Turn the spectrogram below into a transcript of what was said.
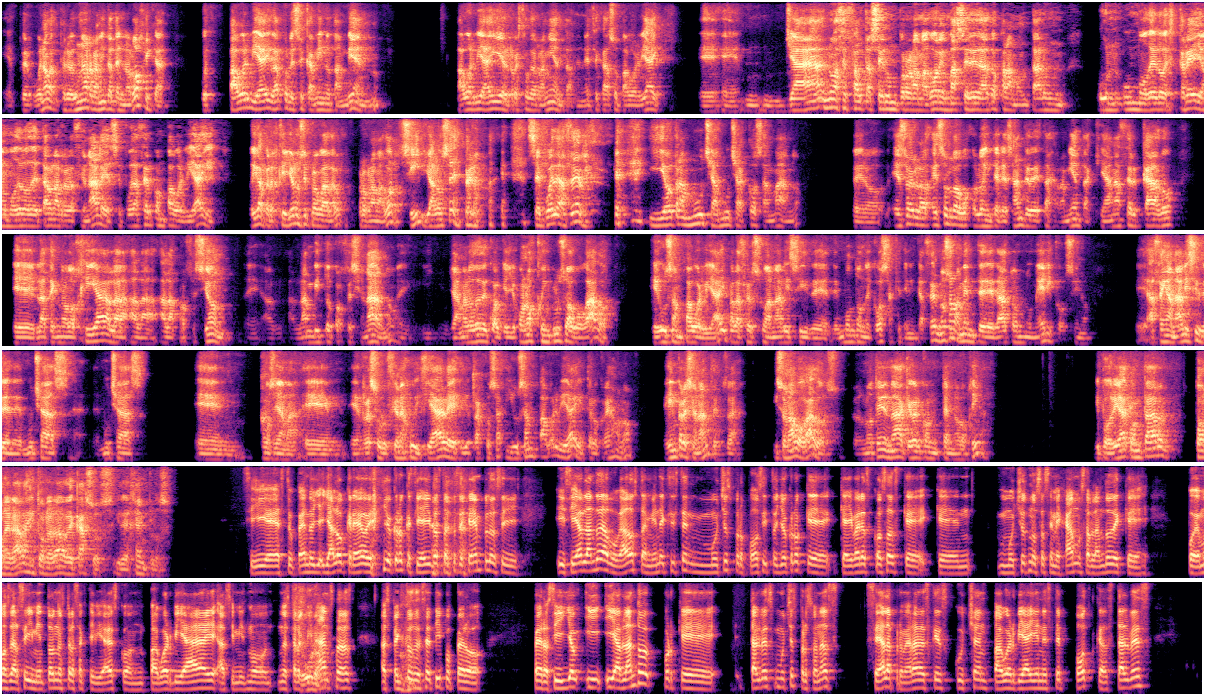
Eh, pero bueno, pero es una herramienta tecnológica. Pues Power BI va por ese camino también, ¿no? Power BI y el resto de herramientas, en este caso Power BI. Eh, ya no hace falta ser un programador en base de datos para montar un, un, modelo estrella, un modelo de tablas relacionales. Se puede hacer con Power BI. Oiga, pero es que yo no soy programador. programador. Sí, ya lo sé, pero se puede hacer. y otras muchas, muchas cosas más, ¿no? Pero eso es lo, eso es lo, interesante de estas herramientas, que han acercado eh, la tecnología a la, a la, a la profesión, eh, al, ámbito profesional, ¿no? Llámalo desde cualquier... Yo conozco incluso abogados que usan Power BI para hacer su análisis de, un montón de cosas que tienen que hacer, no solamente de datos numéricos, sino eh, hacen análisis de, muchas, de muchas ¿cómo se llama? Eh, eh, resoluciones judiciales y otras cosas, y usan Power BI, te lo crees o no. Es impresionante, o sea, y son abogados, pero no tienen nada que ver con tecnología. Y podría contar toneladas y toneladas de casos y de ejemplos. Sí, estupendo, ya, lo creo, yo creo que sí hay bastantes ejemplos y, y sí, hablando de abogados, también existen muchos propósitos. Yo creo que, que hay varias cosas que, que muchos nos asemejamos, hablando de que podemos dar seguimiento a nuestras actividades con Power BI, asimismo nuestras finanzas, aspectos de ese tipo, pero, pero sí, yo, y, hablando porque tal vez muchas personas sea la primera vez que escuchan Power BI en este podcast, tal vez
